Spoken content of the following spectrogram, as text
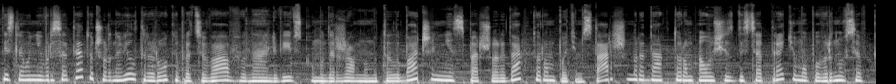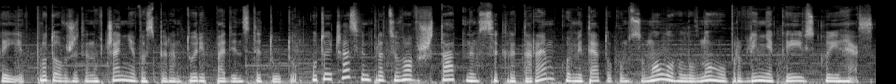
Після університету Чорновіл три роки працював на львівському державному телебаченні спершу редактором, потім старшим редактором. А у 63-му повернувся в Київ продовжити навчання в аспірантурі педінституту. У той час він працював штатним секретарем комітету комсомолу головного управління Київської ГЕС.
